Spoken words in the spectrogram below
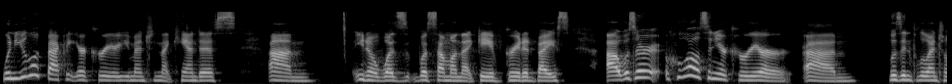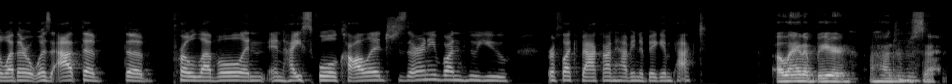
When you look back at your career, you mentioned that Candace, um, you know, was was someone that gave great advice. Uh, was there who else in your career um, was influential, whether it was at the the pro level in in high school, college? Is there anyone who you reflect back on having a big impact? Alana Beard, 100%. Mm-hmm.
